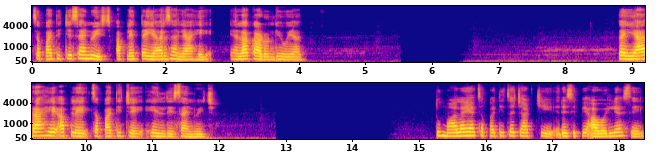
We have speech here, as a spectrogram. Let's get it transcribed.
चपातीचे सँडविच आपले तयार झाले आहे याला काढून घेऊयात. तयार आहे आपले चपातीचे हेल्दी सँडविच. तुम्हाला या चपातीचं चाटची रेसिपी आवडली असेल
